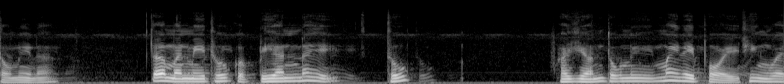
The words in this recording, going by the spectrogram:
ตรงนี้นะถ้ามันมีทุกข์ก็เปลี่ยนได้ทุกข์ ขยันตรงนี้ไม่ได้ปล่อยทิ้งไว้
